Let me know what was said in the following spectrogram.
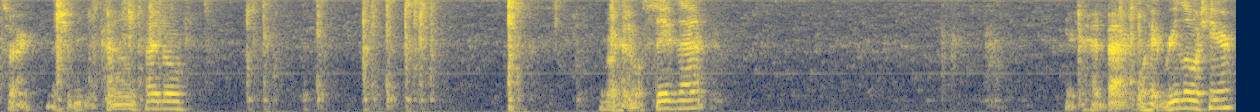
sorry, this should be pound title. Go ahead and we'll save that. head back, we'll hit reload here.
